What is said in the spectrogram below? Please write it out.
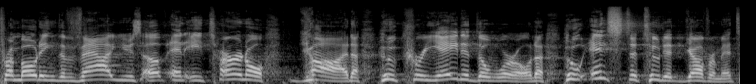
promoting the values of an eternal God who created the world, who instituted government.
